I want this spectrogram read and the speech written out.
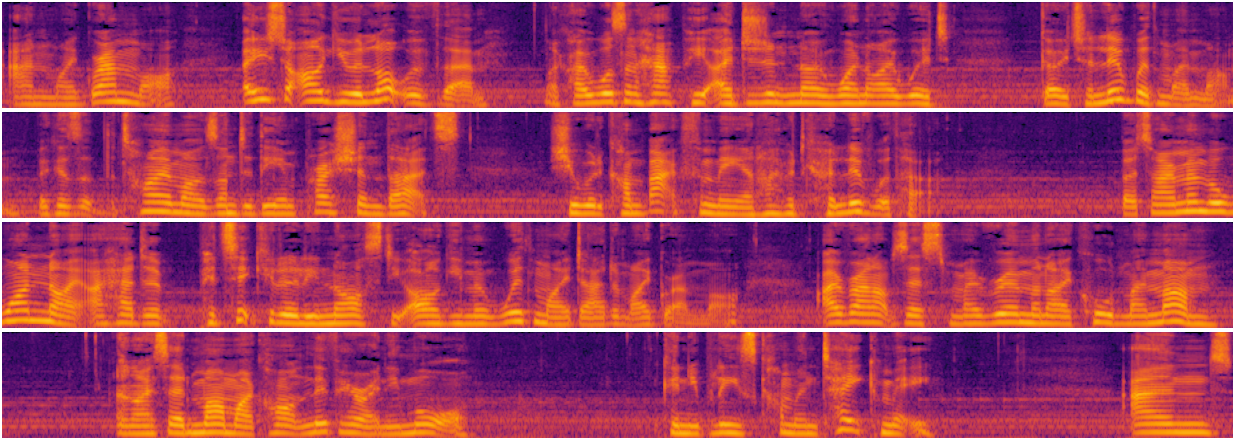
and my grandma, I used to argue a lot with them. Like I wasn't happy. I didn't know when I would go to live with my mum because at the time I was under the impression that she would come back for me and I would go live with her. But I remember one night I had a particularly nasty argument with my dad and my grandma. I ran upstairs to my room and I called my mum. And I said, Mum, I can't live here anymore. Can you please come and take me? And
